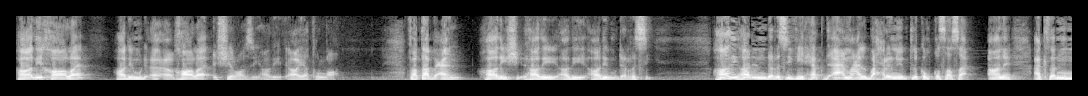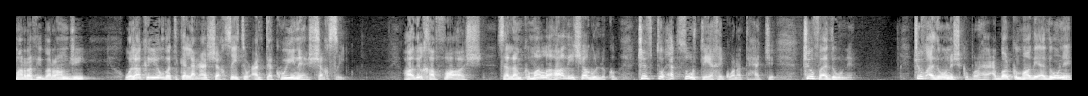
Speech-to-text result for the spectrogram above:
هذه خالة هذه المد... خالة الشيرازي هذه آية الله. فطبعا هذه هذه هذه هذه المدرسي هذه هذه المدرسي في حقد أعمى على البحرين وجبت لكم قصص أنا أكثر من مرة في برامجي. ولكن اليوم بتكلم عن شخصيته وعن تكوينه الشخصي. هذه الخفاش سلمكم الله هذه شو أقول لكم؟ شفتوا حط صورتي يا أخي وأنا أتحكي. شوف أذونه. شوف اذونه إيش كبرها. عبالكم هذه أذونة.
